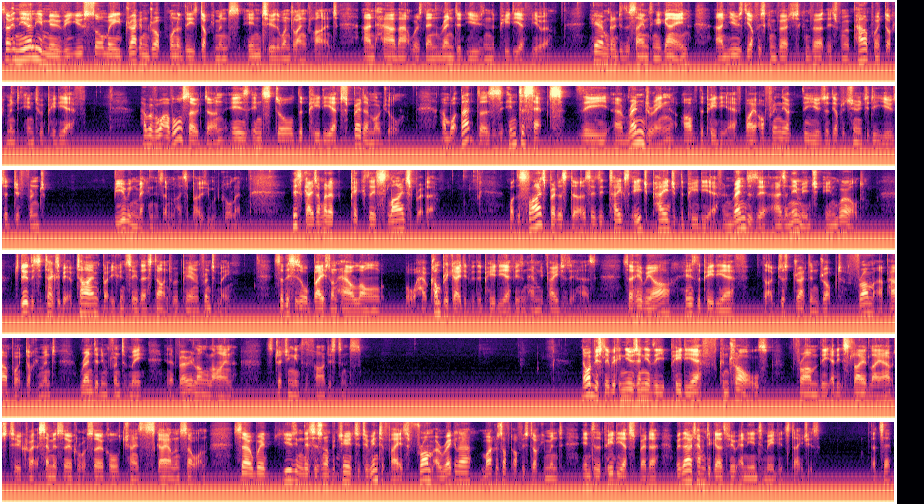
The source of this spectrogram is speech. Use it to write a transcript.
So in the earlier movie you saw me drag and drop one of these documents into the Wonderland client and how that was then rendered using the PDF viewer. Here I'm going to do the same thing again and use the Office Converter to convert this from a PowerPoint document into a PDF. However what I've also done is installed the PDF spreader module and what that does is it intercepts the uh, rendering of the PDF by offering the, the user the opportunity to use a different viewing mechanism, I suppose you would call it. In this case I'm going to pick the slide spreader. What the slide spreader does is it takes each page of the PDF and renders it as an image in World. To do this it takes a bit of time but you can see they're starting to appear in front of me. So this is all based on how long or how complicated with the PDF is and how many pages it has. So here we are, here's the PDF that I've just dragged and dropped from a PowerPoint document rendered in front of me in a very long line stretching into the far distance. Now obviously we can use any of the PDF controls from the edit slide layout to create a semicircle or a circle, change the scale and so on. So we're using this as an opportunity to interface from a regular Microsoft Office document into the PDF spreader without having to go through any intermediate stages. That's it.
